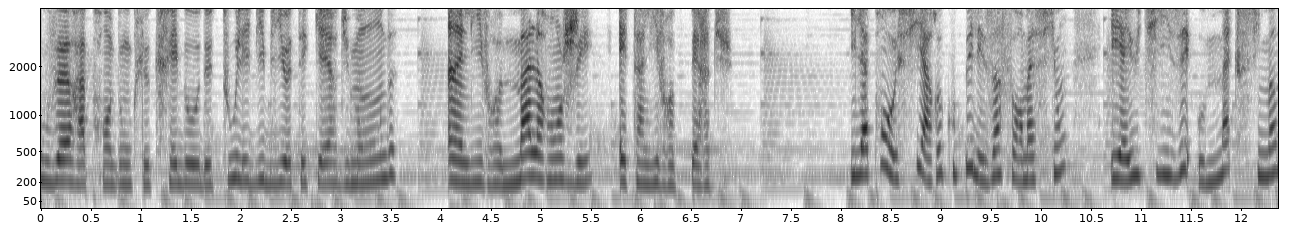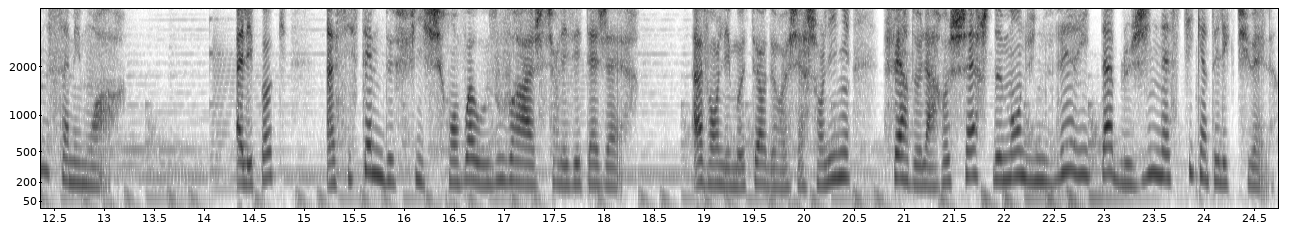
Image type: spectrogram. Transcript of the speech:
Hoover apprend donc le credo de tous les bibliothécaires du monde. Un livre mal rangé est un livre perdu. Il apprend aussi à recouper les informations et à utiliser au maximum sa mémoire. À l'époque, un système de fiches renvoie aux ouvrages sur les étagères. Avant les moteurs de recherche en ligne, faire de la recherche demande une véritable gymnastique intellectuelle.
